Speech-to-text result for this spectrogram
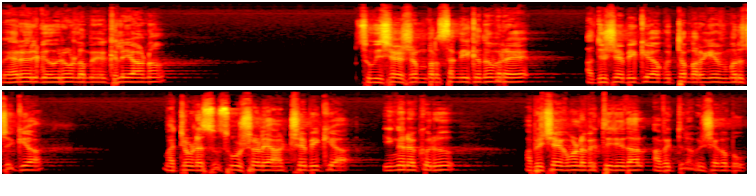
വേറെ ഒരു ഗൗരവമുള്ള മേഖലയാണ്. സുവിശേഷം പ്രസംഗിക്കുന്നവരെ അധിക്ഷേപിക്കുക കുറ്റം പറയുക വിമർശിക്കുക മറ്റുള്ള ശുശ്രൂഷകളെ ആക്ഷേപിക്കുക ഇങ്ങനെയൊക്കെ ഒരു അഭിഷേകമുള്ള വ്യക്തി ചെയ്താൽ ആ വ്യക്തിയുടെ അഭിഷേകം പോകും.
